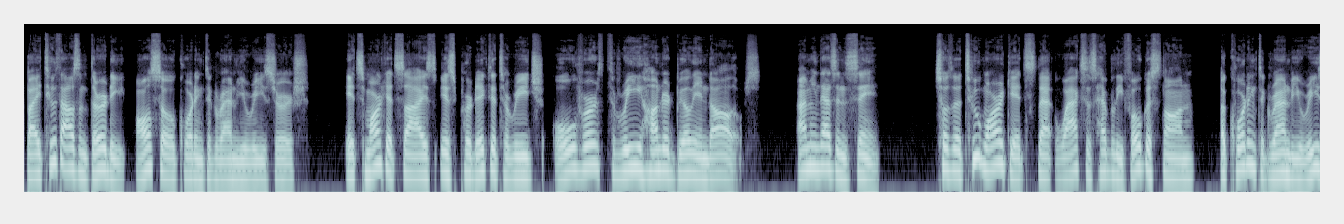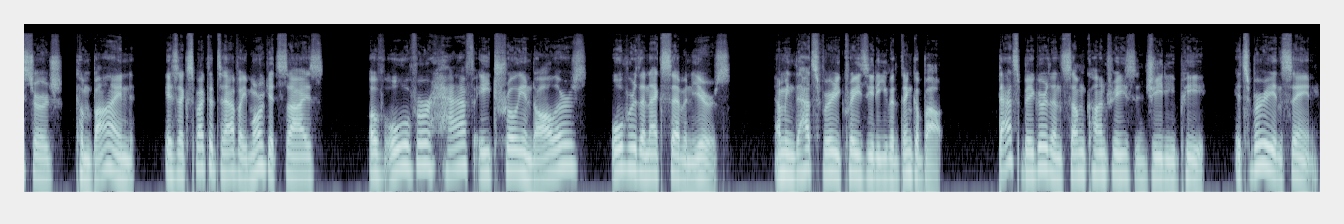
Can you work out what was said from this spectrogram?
by 2030, also according to Grand View Research, its market size is predicted to reach over $300 billion. I mean, that's insane. So the two markets that Wax is heavily focused on, according to Grand View Research, combined is expected to have a market size of over half a trillion dollars over the next seven years. I mean, that's very crazy to even think about. That's bigger than some countries' GDP. It's very insane.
